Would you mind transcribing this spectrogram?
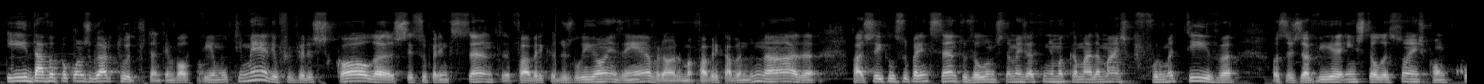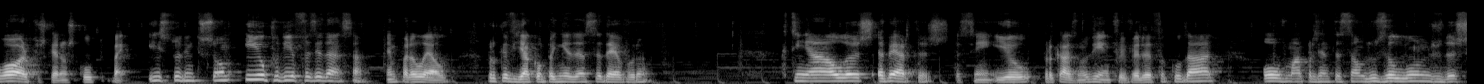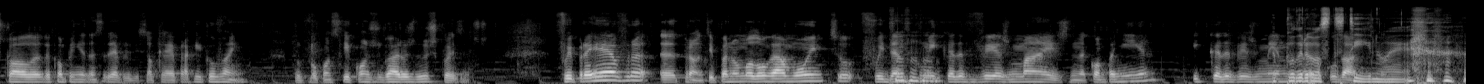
e dava para conjugar tudo, portanto envolvia multimédia, eu fui ver as escolas, achei super interessante, a fábrica dos Leões em Évora, era uma fábrica abandonada, Pá, achei aquilo super interessante, os alunos também já tinham uma camada mais performativa, ou seja, havia instalações com corpos que eram escultos, bem, isso tudo interessou-me e eu podia fazer dança em paralelo, porque havia a Companhia de Dança de Évora, que tinha aulas abertas, assim, e eu, por acaso, no dia em que fui ver a faculdade, houve uma apresentação dos alunos da escola da Companhia de Dança de Évora. Disse, ok, é para aqui que eu venho, porque vou conseguir conjugar as duas coisas. Fui para Évora, uh, pronto, e para não me alongar muito, fui dando comigo cada vez mais na companhia e cada vez menos Poderoso de ti, não é?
